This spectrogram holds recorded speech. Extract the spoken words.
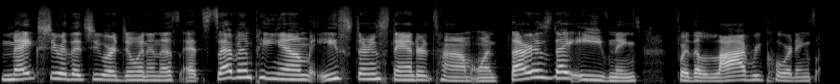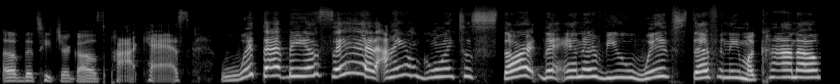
make sure that you are joining us at 7 p.m. Eastern Standard Time on Thursday evenings for the live recordings of the Teacher Goals podcast. With that being said, I am going to start the interview with Stephanie McConnell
